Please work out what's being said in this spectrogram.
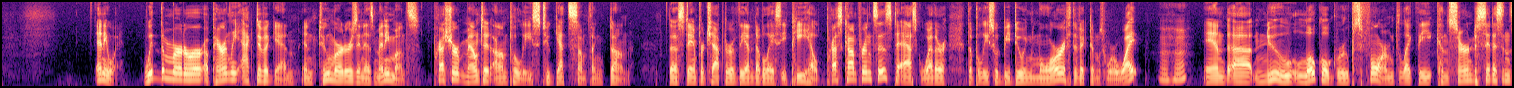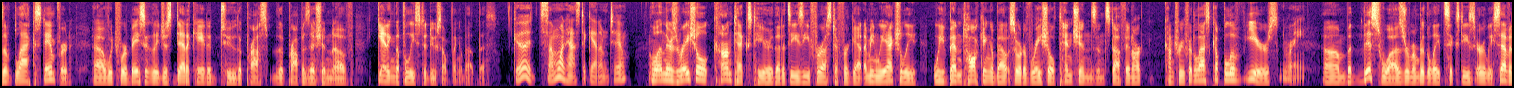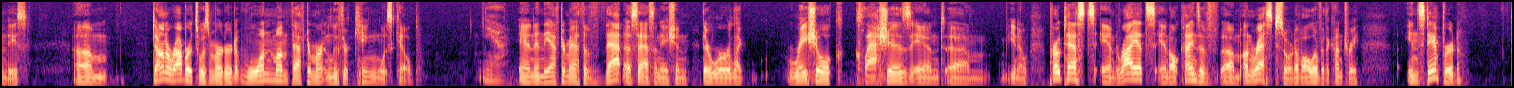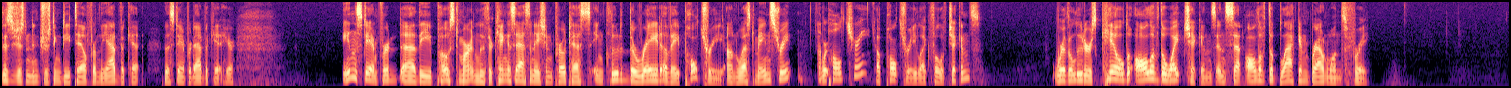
Anyway, with the murderer apparently active again and two murders in as many months, pressure mounted on police to get something done. The Stamford chapter of the NAACP held press conferences to ask whether the police would be doing more if the victims were white. Mm-hmm. And uh, new local groups formed, like the Concerned Citizens of Black Stamford, uh, which were basically just dedicated to the pros- the proposition of getting the police to do something about this. Good. Someone has to get them to. Well, and there's racial context here that it's easy for us to forget. I mean, we actually we've been talking about sort of racial tensions and stuff in our country for the last couple of years. Right. Um, but this was, remember, the late 60s, early 70s. Um, Donna Roberts was murdered one month after Martin Luther King was killed. Yeah. And in the aftermath of that assassination, there were like racial clashes and um, you know protests and riots and all kinds of um, unrest, sort of all over the country. In Stamford, this is just an interesting detail from the Advocate, the Stamford Advocate here. In Stamford, uh, the post Martin Luther King assassination protests included the raid of a poultry on West Main Street. A where- poultry? a poultry like full of chickens where the looters killed all of the white chickens and set all of the black and brown ones free.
